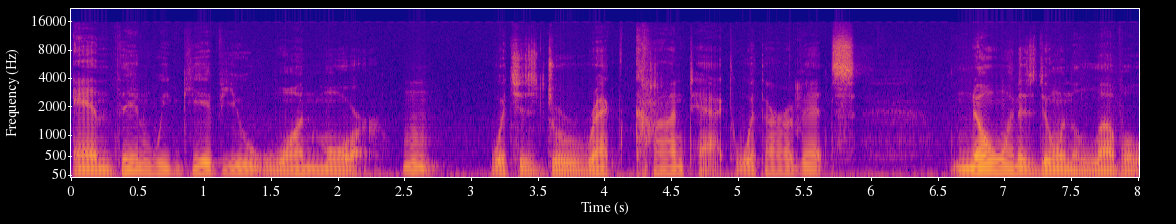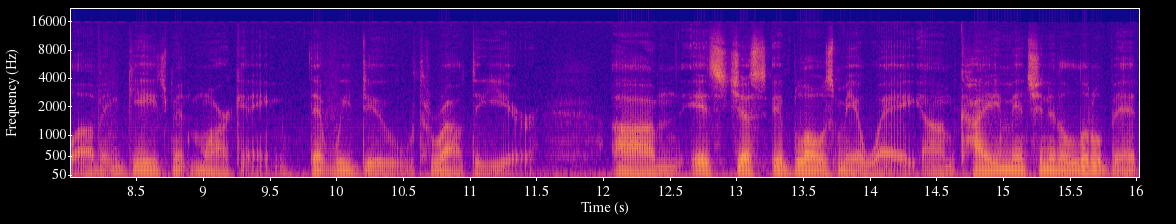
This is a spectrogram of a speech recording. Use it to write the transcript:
and then we give you one more, which is direct contact with our events no one is doing the level of engagement marketing that we do throughout the year. Um, it's just, it blows me away. Um, Kai mentioned it a little bit.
